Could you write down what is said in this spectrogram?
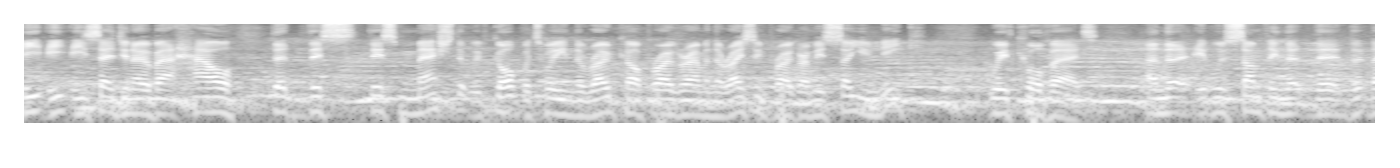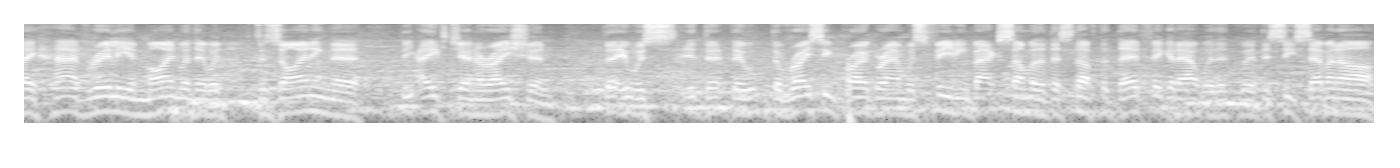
he, he, he said, you know, about how that this this mesh that we've got between the road car program and the racing program is so unique with Corvette, and that it was something that, the, that they had really in mind when they were designing the the eighth generation. That it was that the, the racing program was feeding back some of the stuff that they'd figured out with with the C7R,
